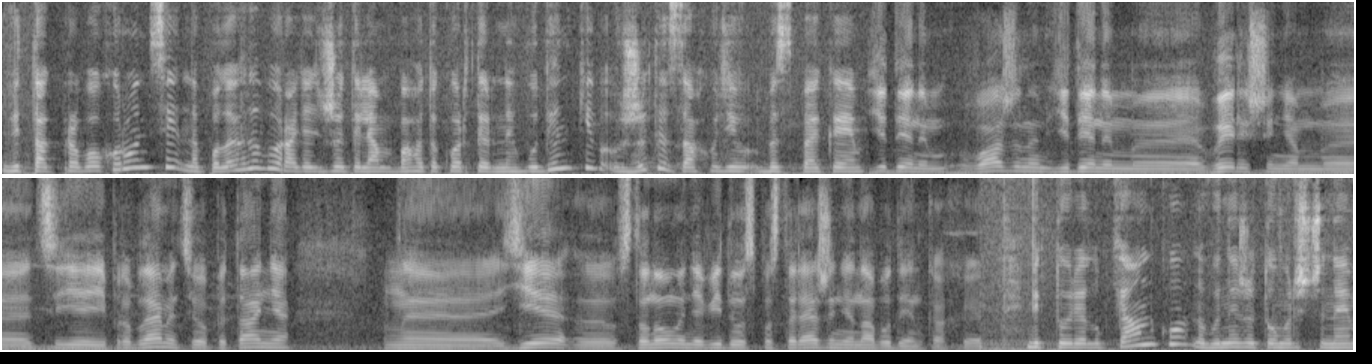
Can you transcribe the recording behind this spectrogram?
Відтак правоохоронці наполегливо радять жителям багатоквартирних будинків вжити заходів безпеки. Єдиним важелем, єдиним е, вирішенням е, цієї проблеми, цього питання е, є встановлення відеоспостереження на будинках. Вікторія Лук'янко, новини Житомирщини.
